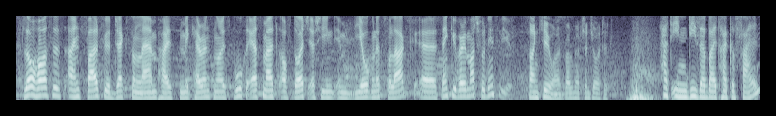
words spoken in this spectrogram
Slow Horses, ein Fall für Jackson Lamb heißt Mick Herrons neues Buch, erstmals auf Deutsch erschienen im Diogenes Verlag. Uh, thank you very much for the interview. Thank you, I very much enjoyed it. Hat Ihnen dieser Beitrag gefallen?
